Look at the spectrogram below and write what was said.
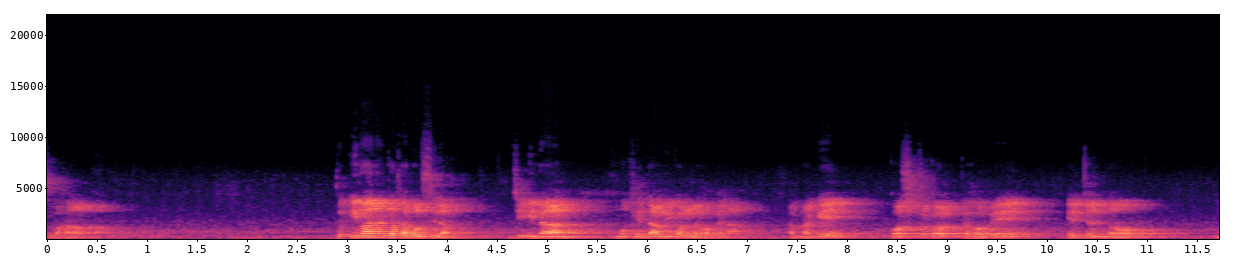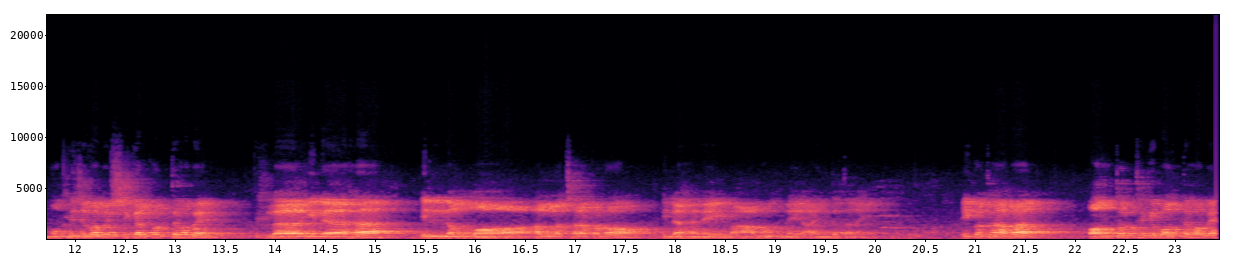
সুবাহান তো ইমানের কথা বলছিলাম যে ইমান মুখে দাবি করলে হবে না। আপনাকে কষ্ট করতে হবে। এর জন্য মুখে যেভাবে স্বীকার করতে হবে ইলাহা আল্লাহ ছাড়া কোনো ইলাহা নেই বা আবুদ নেই, আইনদাতা নেই। এই কথা আবার অন্তর থেকে বলতে হবে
